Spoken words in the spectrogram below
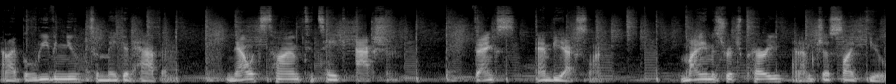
and I believe in you to make it happen. Now it's time to take action. Thanks and be excellent. My name is Rich Perry, and I'm just like you.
